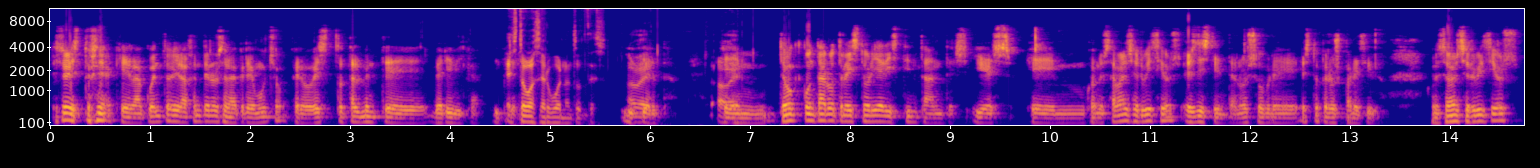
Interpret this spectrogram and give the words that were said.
Es una historia que la cuento y la gente no se la cree mucho, pero es totalmente verídica. Esto va a ser bueno entonces. A y ver. cierta. Eh, tengo que contar otra historia distinta antes, y es eh, cuando estaba en servicios, es distinta, no es sobre esto, pero es parecido. Cuando estaba en servicios,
